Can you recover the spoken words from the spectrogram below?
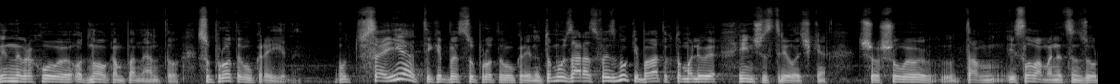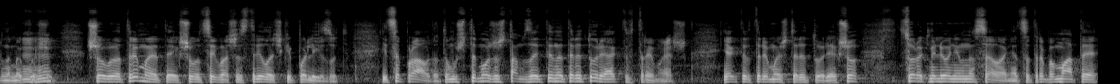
Він не враховує одного компоненту супротив України. От все є, тільки без супротиву України. Тому зараз в Фейсбуці багато хто малює інші стрілочки, що, що ви там і словами нецензурними пишуть, що ви отримаєте, якщо ці ваші стрілочки полізуть. І це правда, тому що ти можеш там зайти на територію, як ти втримаєш? Як ти втримаєш територію? Якщо 40 мільйонів населення, це треба мати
